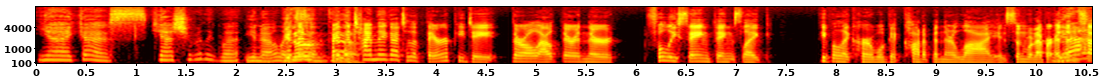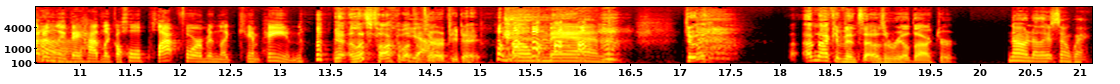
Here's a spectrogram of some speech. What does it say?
yeah, I guess. Yeah, she really was, you know, like You know. By Yeah. the time they got to the therapy date, they're all out there and they're fully saying things like, people like her will get caught up in their lies and whatever. And then suddenly they had like a whole platform and like campaign. Yeah, and let's talk about Yeah. the therapy date. oh man. Do- I'm not convinced that was a real doctor. No, no, there's no way.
